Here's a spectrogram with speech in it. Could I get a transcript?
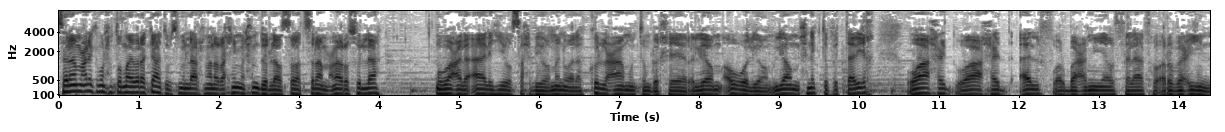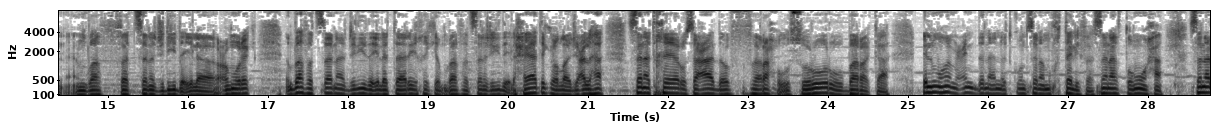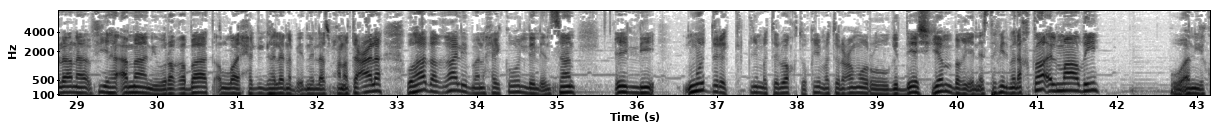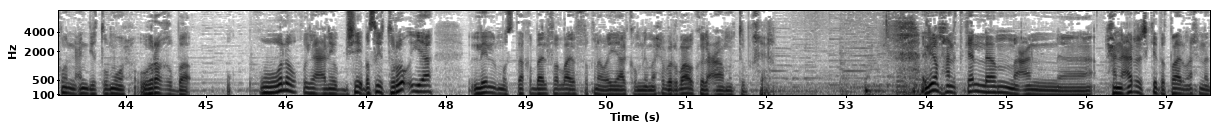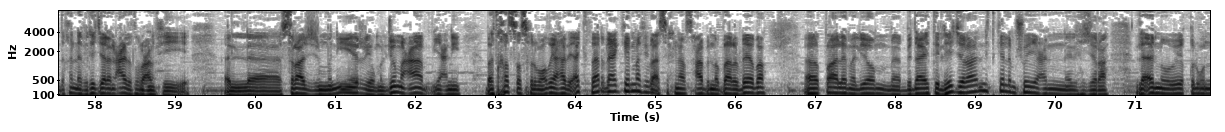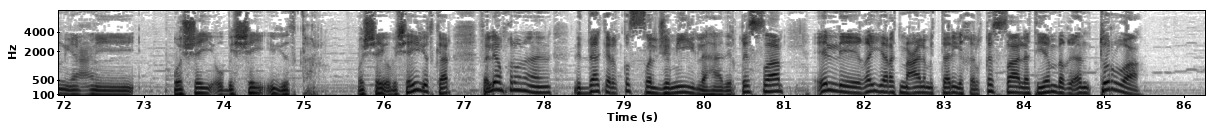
السلام عليكم ورحمة الله وبركاته. بسم الله الرحمن الرحيم. الحمد لله والصلاة والسلام على رسول الله. وعلى آله وصحبه ومن والاه. كل عام وأنتم بخير. اليوم أول يوم. اليوم حنكتب في التاريخ واحد واحد ألف وأربعمية وثلاثة وأربعين. انضافت سنة جديدة إلى عمرك. انضافت سنة جديدة إلى تاريخك. انضافت سنة جديدة إلى حياتك. والله يجعلها سنة خير وسعادة وفرح وسرور وبركة. المهم عندنا أن تكون سنة مختلفة سنة طموحة سنة لنا فيها أماني ورغبات. الله يحققها لنا بإذن الله سبحانه وتعالى. وهذا غالبا حيكون للإنسان اللي مدرك قيمة الوقت وقيمة العمر وقديش ينبغي أن أستفيد من أخطاء الماضي وأن يكون عندي طموح ورغبة ولو يعني بشيء بسيط رؤية للمستقبل. فالله يوفقنا وإياكم لما يحب ويرضاه وكل عام وأنتم بخير. اليوم حنتكلم عن حنعرج كده طالما إحنا دخلنا في الهجرة. أنا عاده طبعا في السراج المنير يوم الجمعة يعني بتخصص في المواضيع هذه أكثر لكن ما في بأس إحنا أصحاب النظارة البيضاء. طالما اليوم بداية الهجرة نتكلم شوية عن الهجرة لأنه يقولون يعني والشيء بالشيء يذكر. والشيء بالشيء يذكر. فاليوم خلونا نتذاكر القصة الجميلة هذه القصة اللي غيرت معالم التاريخ القصة التي ينبغي أن تروى.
